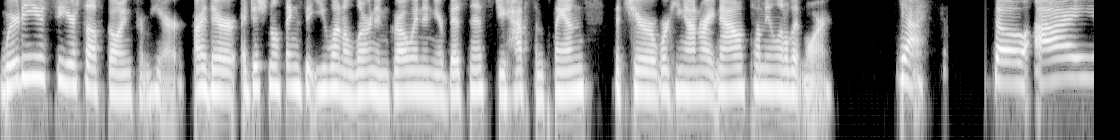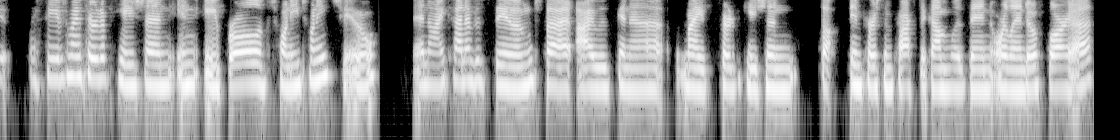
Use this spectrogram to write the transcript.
where do you see yourself going from here? Are there additional things that you want to learn and grow in in your business? Do you have some plans that you're working on right now? Tell me a little bit more. Yes. So I received my certification in April of 2022. And I kind of assumed that I was going to, my certification in person practicum was in Orlando, Florida.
